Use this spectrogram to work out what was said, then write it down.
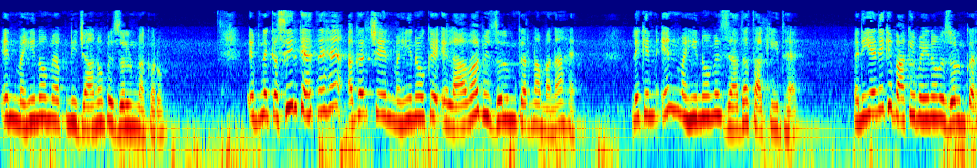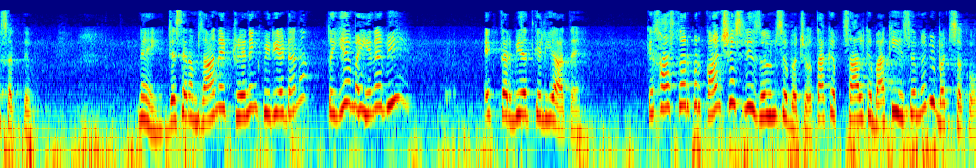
ان مہینوں میں اپنی جانوں پہ ظلم نہ کرو۔ ابن کثیر کہتے ہیں، اگرچہ ان مہینوں کے علاوہ بھی ظلم کرنا منع ہے، لیکن ان مہینوں میں زیادہ تاکید ہے۔ یعنی یہ نہیں کہ باقی مہینوں میں ظلم کر سکتے ہو۔ نہیں، جیسے رمضان ایک ٹریننگ پیریڈ ہے نا، تو یہ مہینے بھی ایک تربیت کے لیے آتے ہیں کہ خاص طور پر کانشیسلی ظلم سے بچو، تاکہ سال کے باقی حصے میں بھی بچ سکو۔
